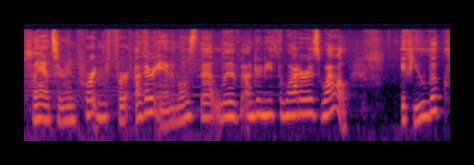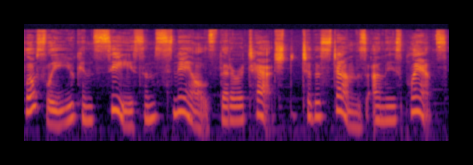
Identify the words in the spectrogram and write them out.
Plants are important for other animals that live underneath the water as well. If you look closely, you can see some snails that are attached to the stems on these plants.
